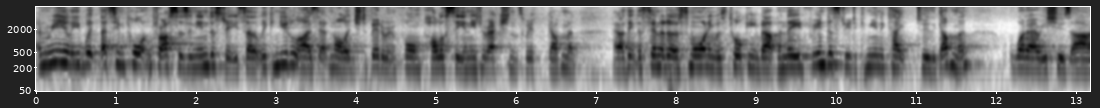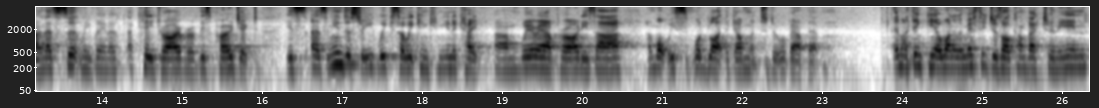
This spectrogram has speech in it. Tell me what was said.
And really, that's important for us as an industry so that we can utilise that knowledge to better inform policy and interactions with government. And I think the Senator this morning was talking about the need for industry to communicate to the government what our issues are, and that's certainly been a, a key driver of this project. Is as an industry, we, so we can communicate um, where our priorities are and what we would like the government to do about that. And I think you know one of the messages I'll come back to in the end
